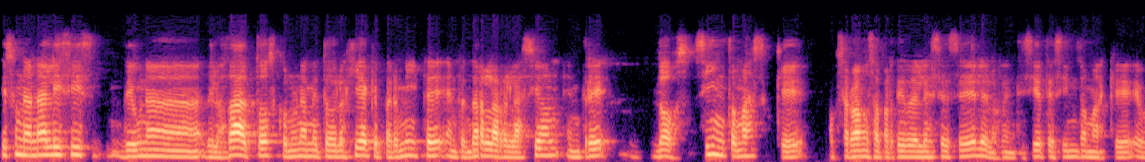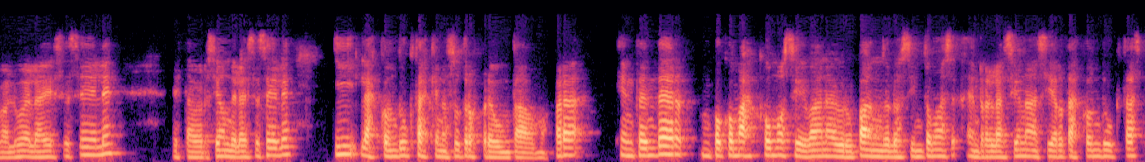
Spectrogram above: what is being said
es un análisis de, una, de los datos con una metodología que permite entender la relación entre los síntomas que observamos a partir del SSL, los 27 síntomas que evalúa la SSL, esta versión de la SSL, y las conductas que nosotros preguntábamos, para entender un poco más cómo se van agrupando los síntomas en relación a ciertas conductas,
